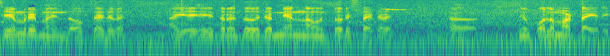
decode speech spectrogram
ಸಿ ಎಂ ರೇಮಿಂದ ಹೋಗ್ತಾ ಇದ್ದೇವೆ. ಹಾಗೆ ಇದರದ್ದು ಜರ್ನಿಯನ್ನು ನಾವು ತೋರಿಸ್ತಾ ಇದ್ದೇವೆ. ನೀವು ಫಾಲೋ ಮಾಡ್ತಾ ಇರಿ.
